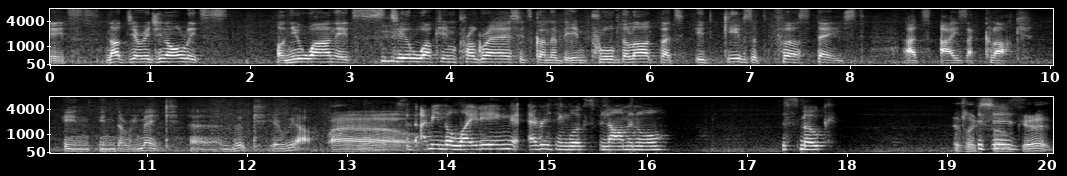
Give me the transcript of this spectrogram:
it's not the original, it's a new one. It's still work in progress. It's going to be improved a lot, but it gives a first taste at Isaac Clarke in, in the remake. And look, here we are. Wow. I mean, the lighting, everything looks phenomenal. The smoke. It looks This so is- good.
